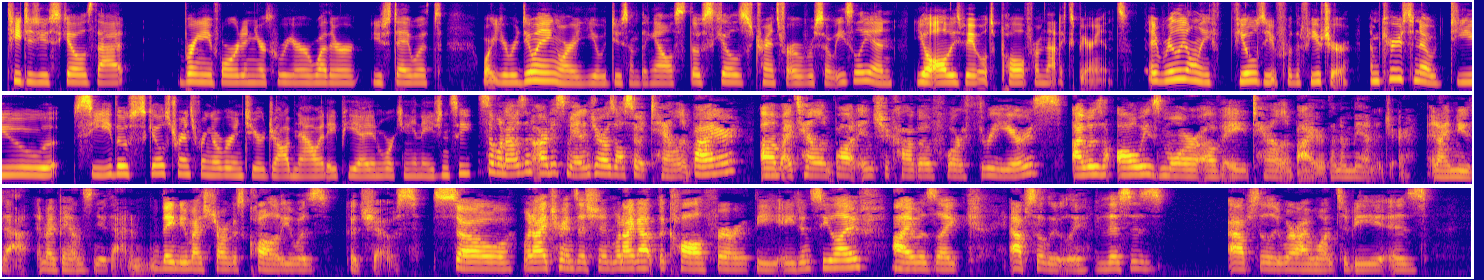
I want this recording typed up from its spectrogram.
teaches you skills that bring you forward in your career whether you stay with what you were doing or you would do something else those skills transfer over so easily and you'll always be able to pull from that experience it really only fuels you for the future. I'm curious to know do you see those skills transferring over into your job now at APA and working in agency? So, when I was an artist manager, I was also a talent buyer. Um, I talent bought in Chicago for three years. I was always more of a talent buyer than a manager, and I knew that, and my bands knew that, and they knew my strongest quality was good shows. So when I transitioned, when I got the call for the agency life, I was like, absolutely, this is absolutely where I want to be is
